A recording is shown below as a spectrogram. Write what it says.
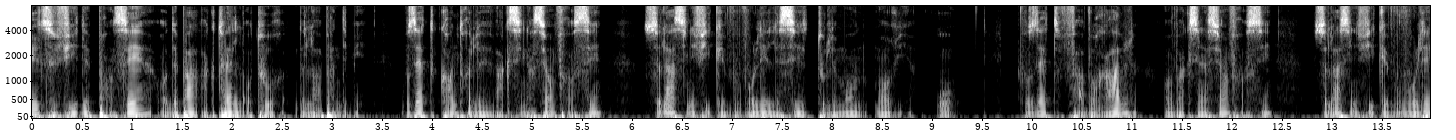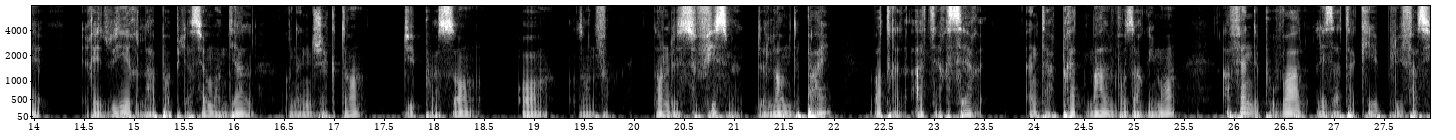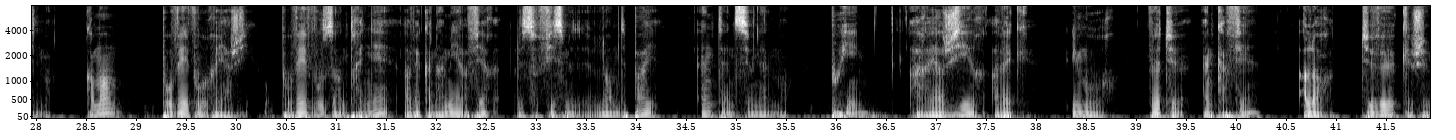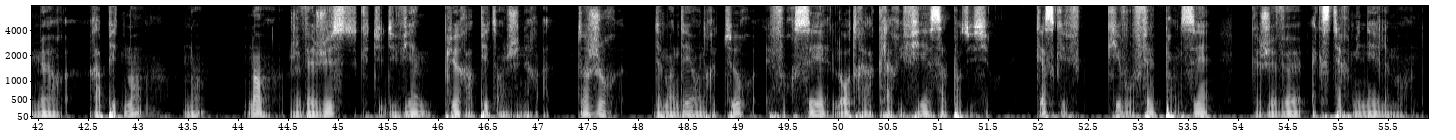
Il suffit de penser au débat actuel autour de la pandémie. Vous êtes contre les vaccinations forcées, cela signifie que vous voulez laisser tout le monde mourir. Ou vous êtes favorable aux vaccinations forcées, cela signifie que vous voulez réduire la population mondiale en injectant du poisson aux enfants. Dans le sophisme de l'homme de paille, votre adversaire interprète mal vos arguments afin de pouvoir les attaquer plus facilement. Comment pouvez-vous réagir? Vous pouvez vous entraîner avec un ami à faire le sophisme de l'homme de paille intentionnellement, puis à réagir avec humour. Veux-tu un café? Alors, tu veux que je meure rapidement? Non? Non, je veux juste que tu deviennes plus rapide en général. Toujours demander en retour et forcer l'autre à clarifier sa position. Qu'est-ce qui, qui vous fait penser que je veux exterminer le monde?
